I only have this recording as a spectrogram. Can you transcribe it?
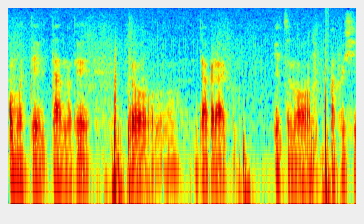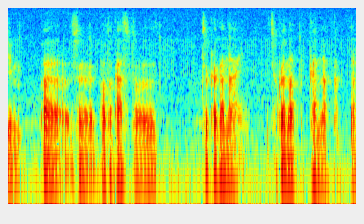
思っていたのでとだからいつもアプしあそのポッドキャストを使わない使わなかった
